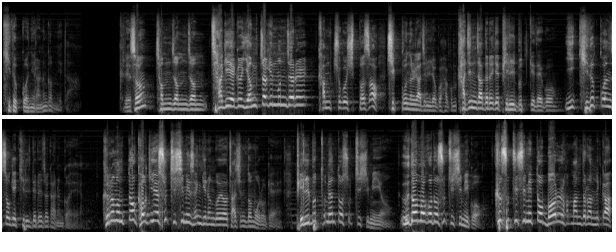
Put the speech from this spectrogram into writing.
기득권이라는 겁니다. 그래서 점점점 자기의 그 영적인 문제를 감추고 싶어서 직분을 가지려고 하고 가진 자들에게 빌붙게 되고 이 기득권 속에 길들여져 가는 거예요. 그러면 또 거기에 수치심이 생기는 거예요. 자신도 모르게. 빌 붙으면 또 수치심이요. 얻어먹어도 수치심이고 그 수치심이 또 뭘 만들어냅니까?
